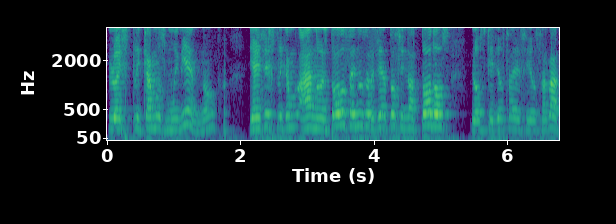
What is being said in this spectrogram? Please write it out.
lo explicamos muy bien, ¿no? Y ahí sí explicamos, ah, no, el todos ahí no se refiere a todos, sino a todos los que Dios ha decidido salvar.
